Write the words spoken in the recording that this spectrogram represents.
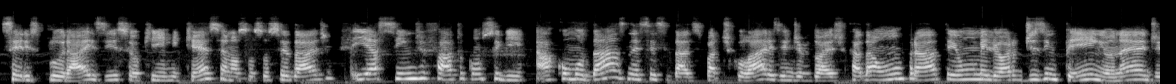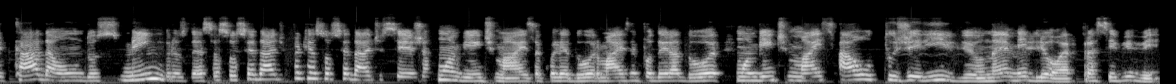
seres plurais, isso é o que enriquece a nossa sociedade, e assim de fato conseguir acomodar as necessidades particulares e individuais de cada um para ter um melhor desempenho empenho né, de cada um dos membros dessa sociedade para que a sociedade seja um ambiente mais acolhedor, mais empoderador, um ambiente mais autogerível, né, melhor para se viver.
